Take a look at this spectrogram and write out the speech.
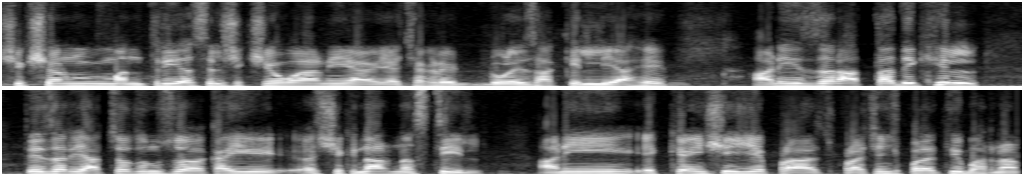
शिक्षण मंत्री असेल शिक्षण विभागाने या- याच्याकडे डोळेझाक केलेली आहे. आणि जर आता देखील ते जर याच्यातून काही शिकणार नसतील आणि एक्क्याऐंशी जे प्रा प्राचीनची पद्धती भरणार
